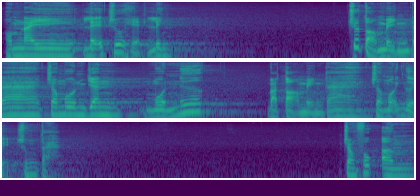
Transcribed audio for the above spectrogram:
Hôm nay lễ Chúa Hiển Linh. Chúa tỏ mình ra cho muôn dân, muôn nước và tỏ mình ra cho mỗi người chúng ta. Trong phúc âm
